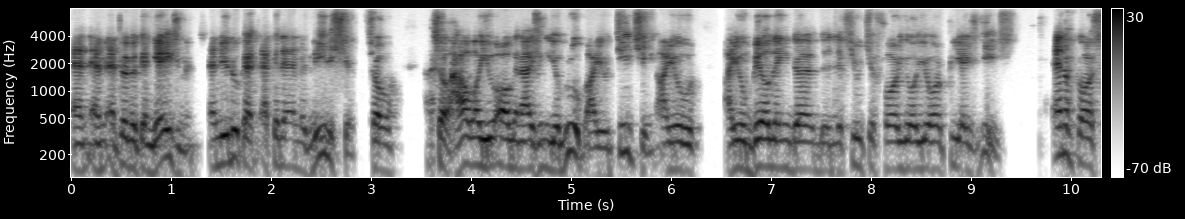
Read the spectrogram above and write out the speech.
and, and, and public engagement and we look at academic leadership. So so how are you organizing your group? Are you teaching? Are you are you building the the, the future for your your phds and of course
